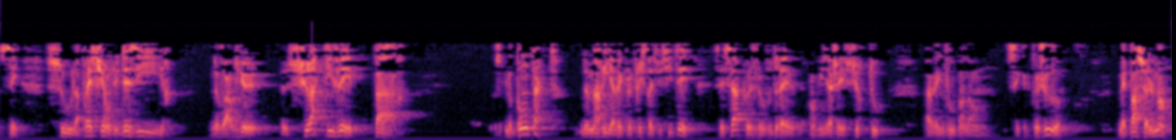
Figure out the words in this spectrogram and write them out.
C'est sous la pression du désir de voir Dieu euh, suractivé par le contact de Marie avec le Christ ressuscité, c'est ça que je voudrais envisager surtout avec vous pendant ces quelques jours, mais pas seulement.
